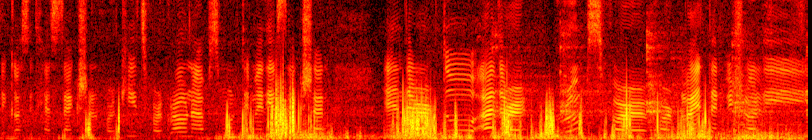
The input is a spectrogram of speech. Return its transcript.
because it has section for kids, for grown-ups, multimedia section, and there are two other rooms for, for blind and visually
